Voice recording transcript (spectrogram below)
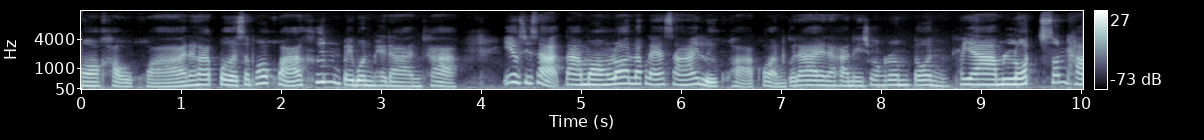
งอเข่าขวานะคะ เปิดสะโพกขวาขึ้นไปบนเพดานค่ะ เอี้ยวศีรษะตามองลอดรักแร้ซ้ายหรือขวาก่อนก็ได้นะคะ ในช่วงเริ่มต้น พยายามลดส้นเท้า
